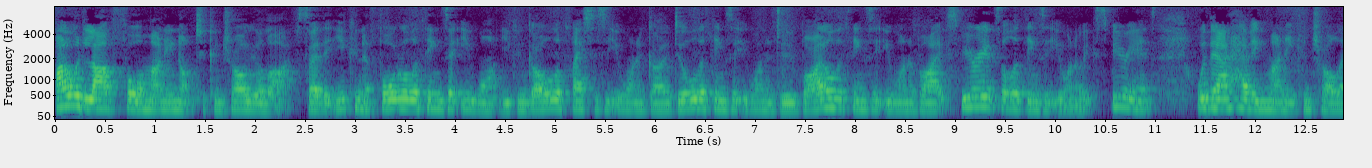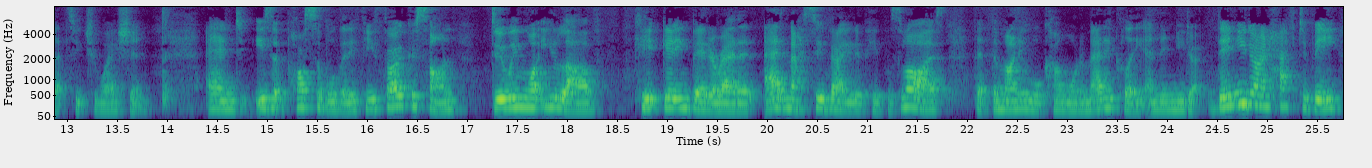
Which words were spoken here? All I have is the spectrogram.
I would love for money not to control your life so that you can afford all the things that you want. You can go all the places that you want to go, do all the things that you want to do, buy all the things that you want to buy, experience all the things that you want to experience without having money control that situation. And is it possible that if you focus on doing what you love, keep getting better at it, add massive value to people's lives, that the money will come automatically and then you don't then you don't have to be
